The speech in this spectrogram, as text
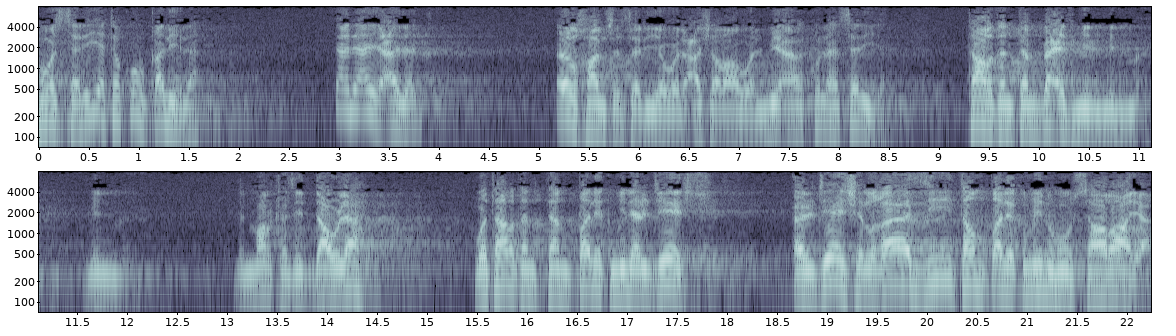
والسرية تكون قليلة. يعني أي عدد؟ الخمسة سرية والعشرة والمئة كلها سرية. تارة تنبعث من من من من مركز الدولة وتارة تنطلق من الجيش. الجيش الغازي تنطلق منه سرايا.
